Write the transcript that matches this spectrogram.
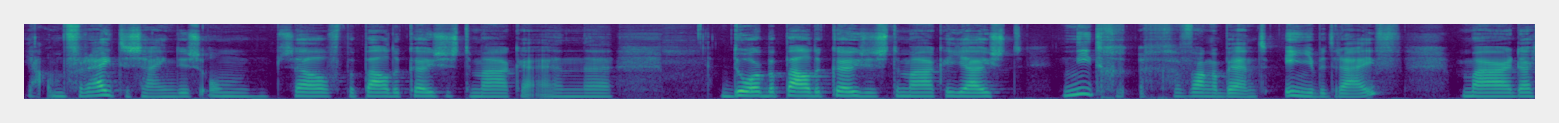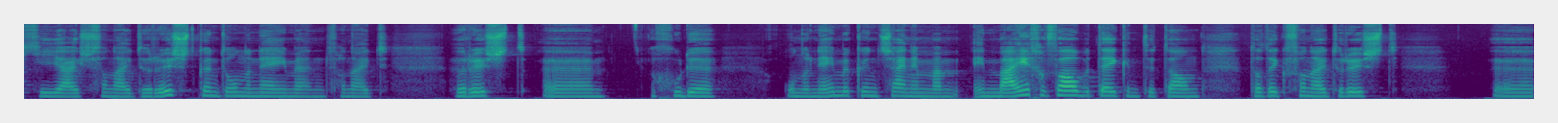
ja, om vrij te zijn. Dus om zelf bepaalde keuzes te maken. En door bepaalde keuzes te maken, juist niet ge gevangen bent in je bedrijf. Maar dat je juist vanuit rust kunt ondernemen en vanuit rust uh, een goede ondernemer kunt zijn. In mijn, in mijn geval betekent het dan dat ik vanuit rust uh,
